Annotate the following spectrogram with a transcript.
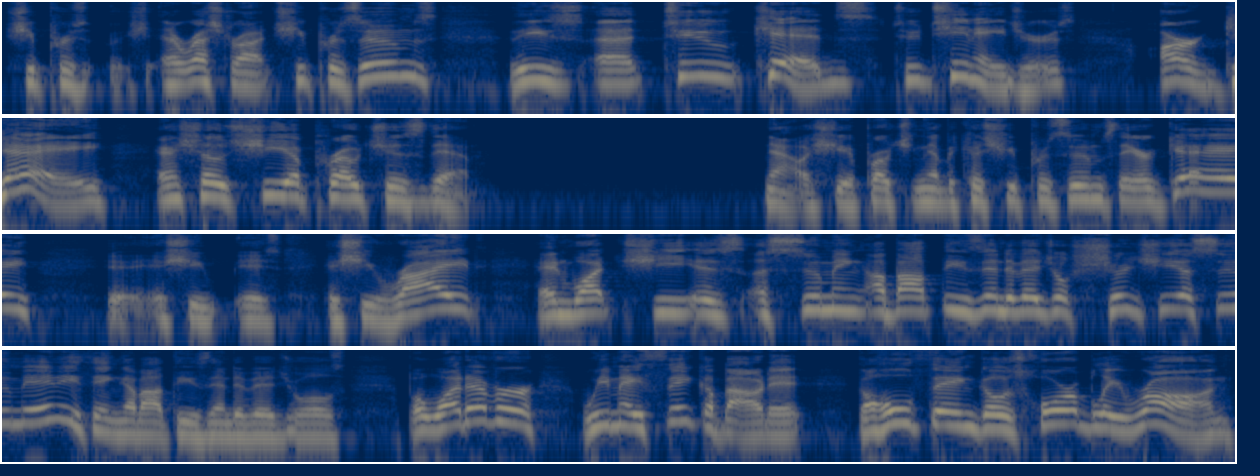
She, pres- a restaurant. She presumes these uh, two kids, two teenagers, are gay and so she approaches them. Now, is she approaching them because she presumes they are gay? Is she is is she right and what she is assuming about these individuals? Should she assume anything about these individuals? But whatever we may think about it, the whole thing goes horribly wrong.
